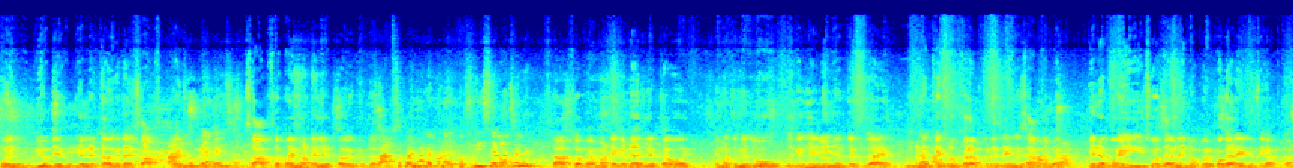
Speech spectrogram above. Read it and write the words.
કોઈ રૂપિયો બે રૂપિયા લેતા હોય કદાચ સાફ સફાઈ સાફ સફાઈ માટે લેતા હોય કદાચ. સાફ સફાઈ માટે પણ તો ફ્રી સેવા છે ને? સાફ સફાઈ માટે કદાચ લેતા હોય. એમાં તમે જોવો કે લેડીઝ અંદર જાય અને કેટલું ખરાબ કરે છે એની સાફ સફાઈ. એને કોઈ શૌચાલયનો કોઈ પગાર નથી આપતા.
